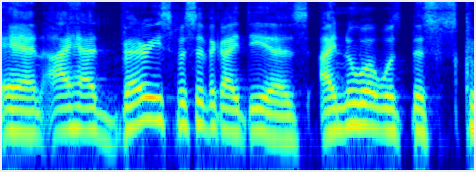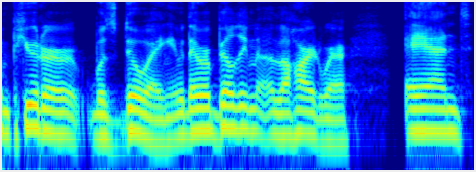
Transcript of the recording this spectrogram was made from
and I had very specific ideas. I knew what was this computer was doing. They were building the hardware, and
